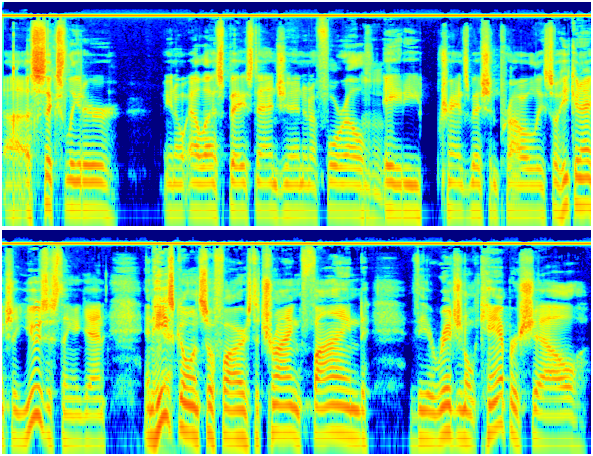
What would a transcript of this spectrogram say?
uh, a six liter, you know, LS based engine and a 4L80 transmission probably, so he can actually use this thing again. And he's going so far as to try and find the original camper shell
